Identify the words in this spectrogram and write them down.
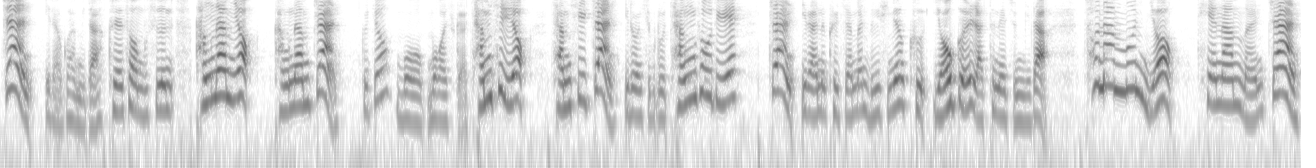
짠이라고 합니다. 그래서 무슨 강남역 강남짠 그죠? 뭐 뭐가 있을까요? 잠실역 잠실짠 이런 식으로 장소 뒤에 짠이라는 글자만 넣으시면 그 역을 나타내 줍니다. 천안문역天安门站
